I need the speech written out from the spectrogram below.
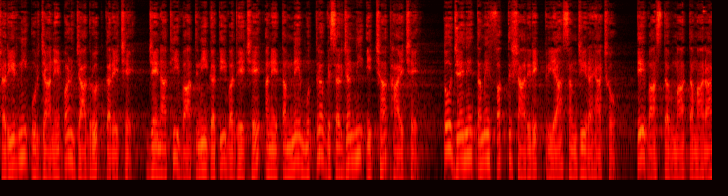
શરીરની ઉર્જાને પણ જાગૃત કરે છે. જેનાથી વાતની ગતિ વધે છે અને તમને મૂત્ર વિસર્જનની ઈચ્છા થાય છે. તો જેને તમે ફક્ત શારીરિક ક્રિયા સમજી રહ્યા છો, તે વાસ્તવમાં તમારા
